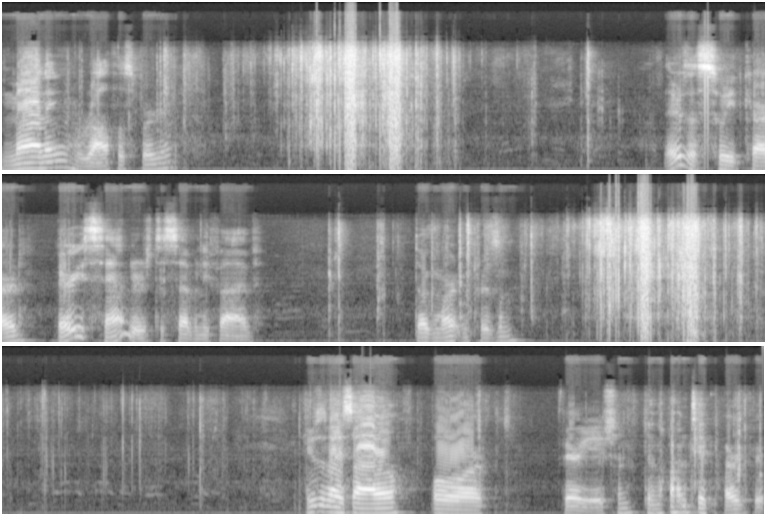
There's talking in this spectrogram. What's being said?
Manning Roethlisberger. There's a sweet card. Barry Sanders to 75. Doug Martin Prizm. Here's a nice auto or variation. DeVante Parker.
